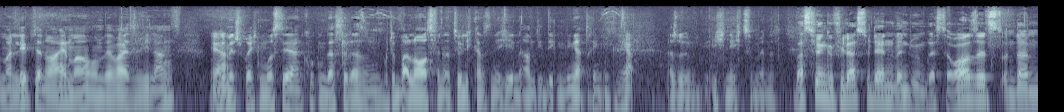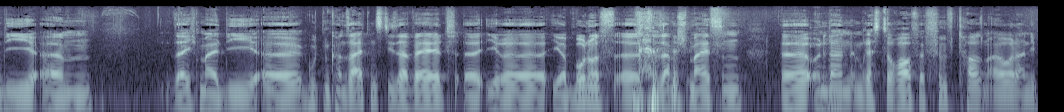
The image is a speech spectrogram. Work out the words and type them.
man lebt ja nur einmal und wer weiß wie lang. Und Ja. dementsprechend musst du ja dann gucken, dass du da so eine gute Balance findest. Natürlich kannst du nicht jeden Abend die dicken Dinger trinken. Ja. Also ich nicht zumindest. Was für ein Gefühl hast du denn, wenn du im Restaurant sitzt und dann die, ähm, sag ich mal, die äh, guten Consultants dieser Welt äh, ihre, ihre Bonus äh, zusammenschmeißen äh, und dann im Restaurant für 5000 Euro dann die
